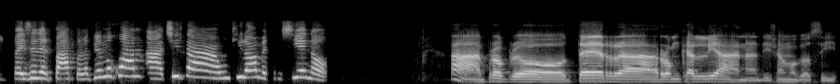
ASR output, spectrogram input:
il paese del Papa. L'abbiamo qua a circa un chilometro, sì e no. ah, proprio terra roncalliana, diciamo così.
